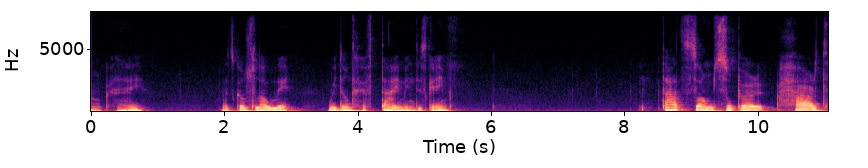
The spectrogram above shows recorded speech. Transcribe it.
Okay. Let's go slowly. We don't have time in this game that's some super hard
